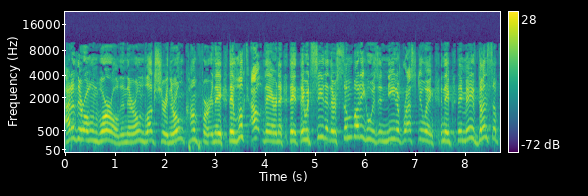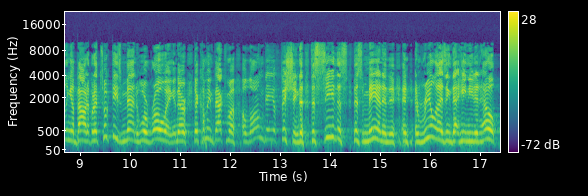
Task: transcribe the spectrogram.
out of their own world and their own luxury and their own comfort, and they, they looked out there and they, they, they would see that there's somebody who is in need of rescuing, and they, they may have done something about it, but it took these men who were rowing and they're, they're coming back from a, a long day of fishing to, to see this, this man and, and, and realizing that he needed help.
